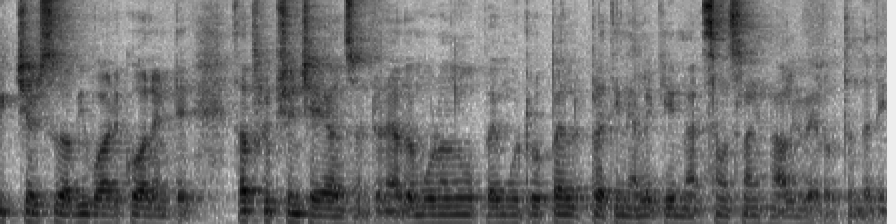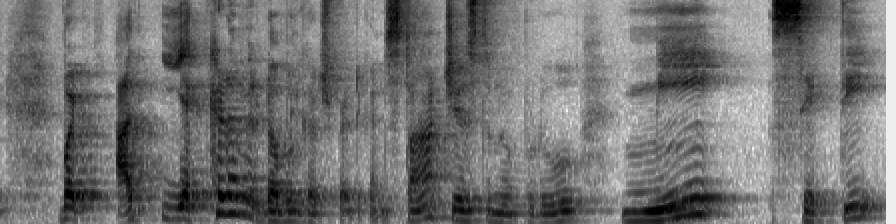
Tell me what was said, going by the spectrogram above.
పిక్చర్స్ అవి వాడుకోవాలంటే సబ్స్క్రిప్షన్ చేయాల్సి ఉంటుంది. అదో మూడు వందల ముప్పై మూడు రూపాయలు ప్రతి నెలకి సంవత్సరానికి నాలుగు వేలు అవుతుంది అది. బట్ అది ఎక్కడ మీరు డబ్బులు ఖర్చు పెట్టకండి. స్టార్ట్ చేస్తున్నప్పుడు మీ శక్తి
